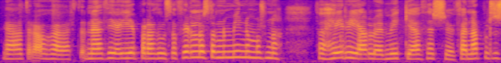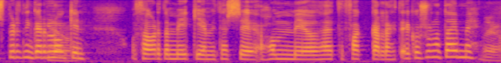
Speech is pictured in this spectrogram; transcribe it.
Já, þetta er áhugavert. Nei, því að ég bara, þú veist, á fyrirlastarnum mínum og svona, þá heyri ég alveg mikið af þessu. Fæ nafnilega spurningar í Já. Og þá er þetta mikið með þessi hommi og þetta faggalegt, eitthvað svona dæmi. já.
